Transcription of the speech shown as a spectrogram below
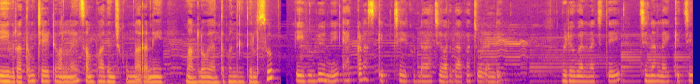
ఈ వ్రతం చేయటం వల్లనే సంపాదించుకున్నారని మనలో ఎంతమందికి తెలుసు? ఈ వీడియోని ఎక్కడ స్కిప్ చేయకుండా చివరి దాకా చూడండి. వీడియో కానీ నచ్చితే చిన్న లైక్ ఇచ్చి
